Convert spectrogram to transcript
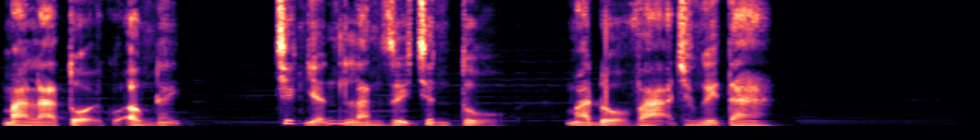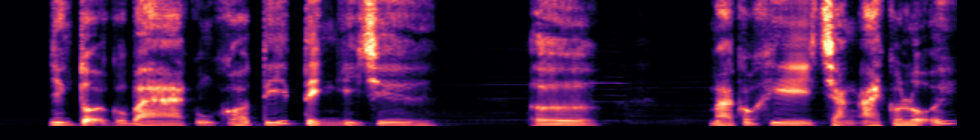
Mà là tội của ông đấy, chiếc nhẫn lăn dưới chân tủ mà đổ vạ cho người ta. Nhưng tội của bà cũng có tí tỉnh ý chứ. Ừ, mà có khi chẳng ai có lỗi,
